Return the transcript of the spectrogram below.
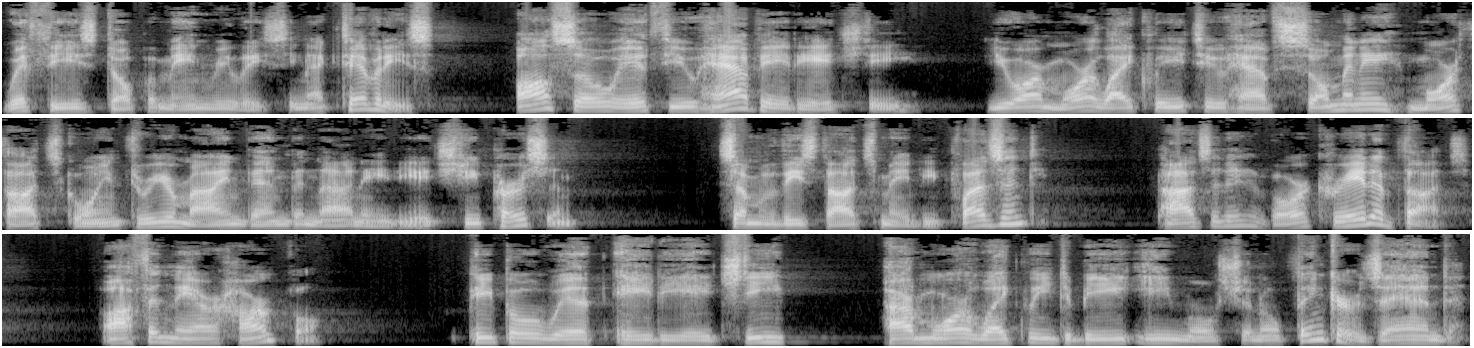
with these dopamine releasing activities. Also, if you have ADHD, you are more likely to have so many more thoughts going through your mind than the non-ADHD person. Some of these thoughts may be pleasant, positive, or creative thoughts. Often they are harmful. People with ADHD are more likely to be emotional thinkers and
